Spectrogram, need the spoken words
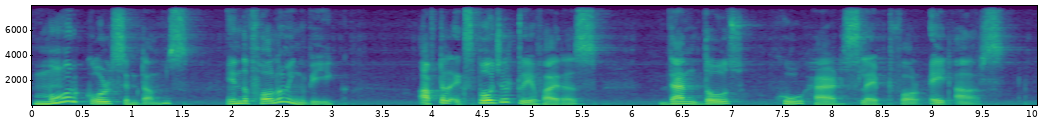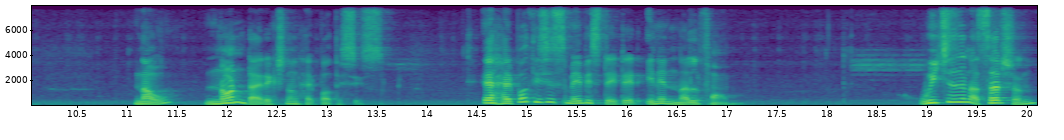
more cold symptoms in the following week after exposure to a virus than those who had slept for 8 hours. Now, non directional hypothesis. A hypothesis may be stated in a null form, which is an assertion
